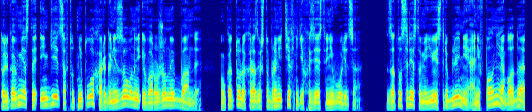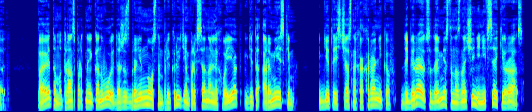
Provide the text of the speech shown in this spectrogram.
Только вместо индейцев тут неплохо организованные и вооруженные банды, у которых разве что бронетехники в хозяйстве не водится. Зато средствами ее истребления они вполне обладают. Поэтому транспортные конвои даже с броненосным прикрытием профессиональных вояк, где-то армейским, где-то из частных охранников добираются до места назначения не всякий раз.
